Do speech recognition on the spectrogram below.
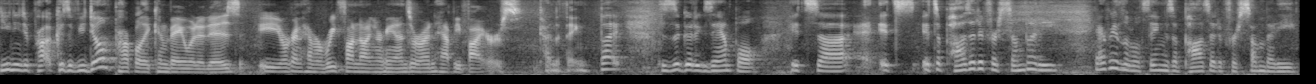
you need to because pro- if you don't properly convey what it is, you're going to have a refund on your hands or unhappy buyers kind of thing. But this is a good example. It's uh, it's it's a positive for somebody. Every little thing is a positive for somebody.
